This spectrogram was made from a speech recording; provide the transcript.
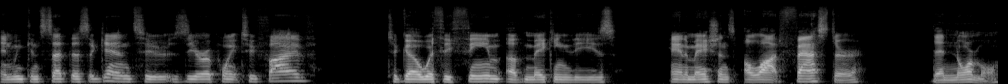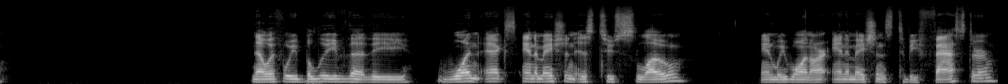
And we can set this again to 0.25 to go with the theme of making these animations a lot faster than normal. Now, if we believe that the 1x animation is too slow and we want our animations to be faster,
